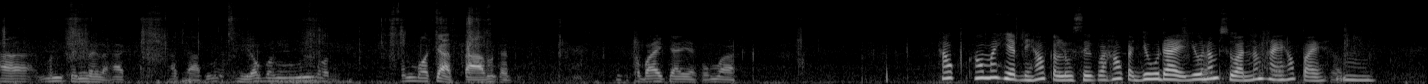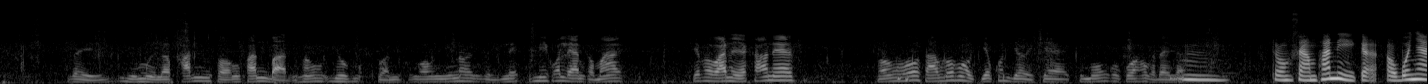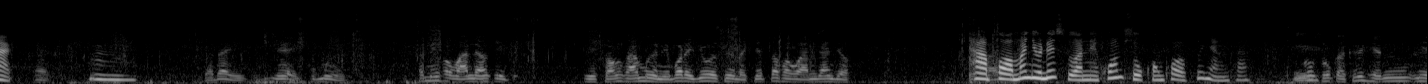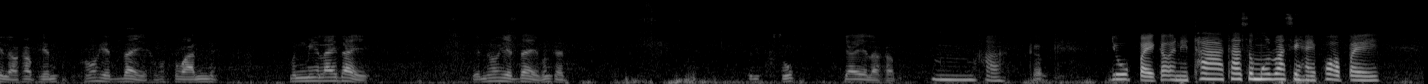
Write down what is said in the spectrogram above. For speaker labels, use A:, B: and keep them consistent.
A: อ่ามันเป็นอะไรล่ะอาอากาศมันเดี๋ยวมันมันบ่มันบ่จัดตามันก็สบายใจอะผมว่า
B: เฮาเฮามาเฮ็ดนี่เฮาก็รู้สึกว่าเฮาก็อยู่ได้อยู่น้ำสวนน้ำไห้เฮาไป อืม
A: ได้อยู่มือละพันสองพันบาทเขาอยู่สวนงองนี้น้อยเป็นเล็กมีคนแลนเข้ามาเก็บประวันเนี่ยเขาเนี่ยสองโลสามโลเขาเก็บคนเดียวเลยแค่ชั่วโมงกว่าๆเขาก็ได้แล้ว
B: อืมสองสามพันนี่ก็เอาบ่ยาก
A: ครับ
B: อืม
A: ก็ได้เรื่อยทุกมือถ้ามีประวันแล้วสิอีกสองสามหมื่นนี่บ่ได้อยู่ซื้อเลยเก็บแต่ประวันอย่างเดียว
B: ถ้าพ่อมาอยู่ในสวนนี่ความสุขของพ่อคือหยังคะที่
A: ความสุขก็คือเห็นนี่แหละครับ เห็นเขาเฮ็ดได้ประวันเนี่ยมันมีรายได้เห็นเขาเฮ็ดได้มันก็เป็นสุขใจแหละครับ
B: อืมค่ะก็อยู่ไปกับอันนี้ถ้าถ้าสมมุติว่าสิให้พ่อไป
